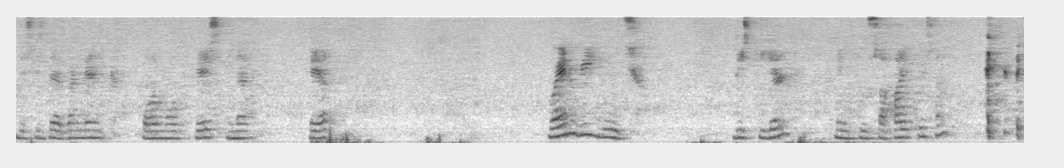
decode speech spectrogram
This is the abundant form of gas in a air when we use this result into Saha equation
